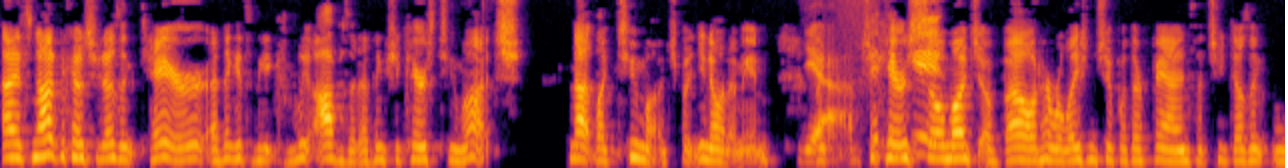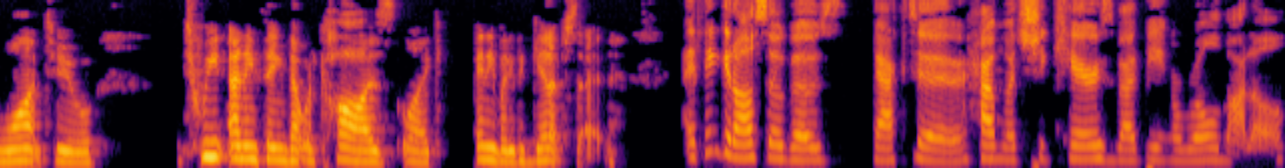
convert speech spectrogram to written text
And it's not because she doesn't care. I think it's the complete opposite. I think she cares too much. Not like too much, but you know what I mean. Yeah. Like, she I cares it- so much about her relationship with her fans that she doesn't want to tweet anything that would cause like anybody to get upset. I think it also goes back to how much she cares about being a role model.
